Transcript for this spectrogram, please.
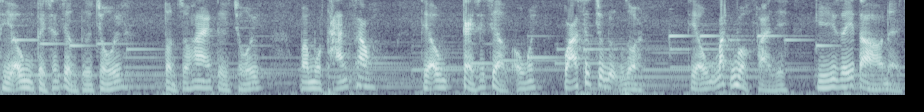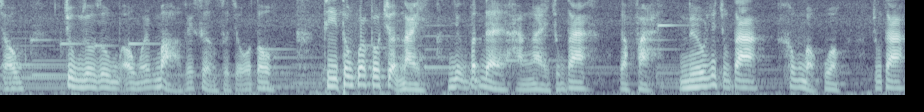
thì ông cảnh sát trưởng từ chối, tuần số 2 từ chối. Và một tháng sau thì ông cảnh sát trưởng ông ấy quá sức chịu đựng rồi, thì ông bắt buộc phải gì? Ký giấy tờ để cho ông Trung do Dung, ông ấy mở cái xưởng sửa chữa ô tô. Thì thông qua câu chuyện này, những vấn đề hàng ngày chúng ta gặp phải, nếu như chúng ta không bỏ cuộc, chúng ta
